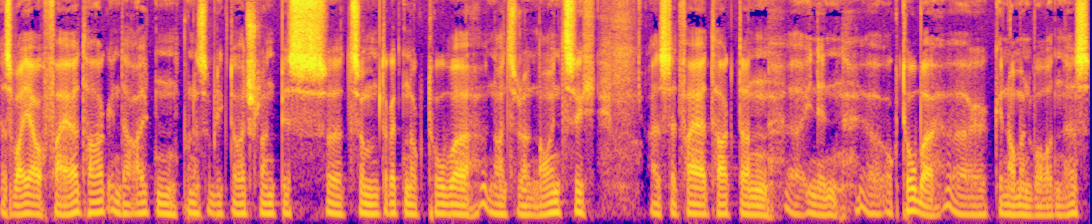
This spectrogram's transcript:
Es war ja auch Feiertag in der alten Bundesrepublik Deutschland bis äh, zum 3. Oktober 1990 als der Feiertag dann äh, in den äh, Oktober äh, genommen worden ist.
